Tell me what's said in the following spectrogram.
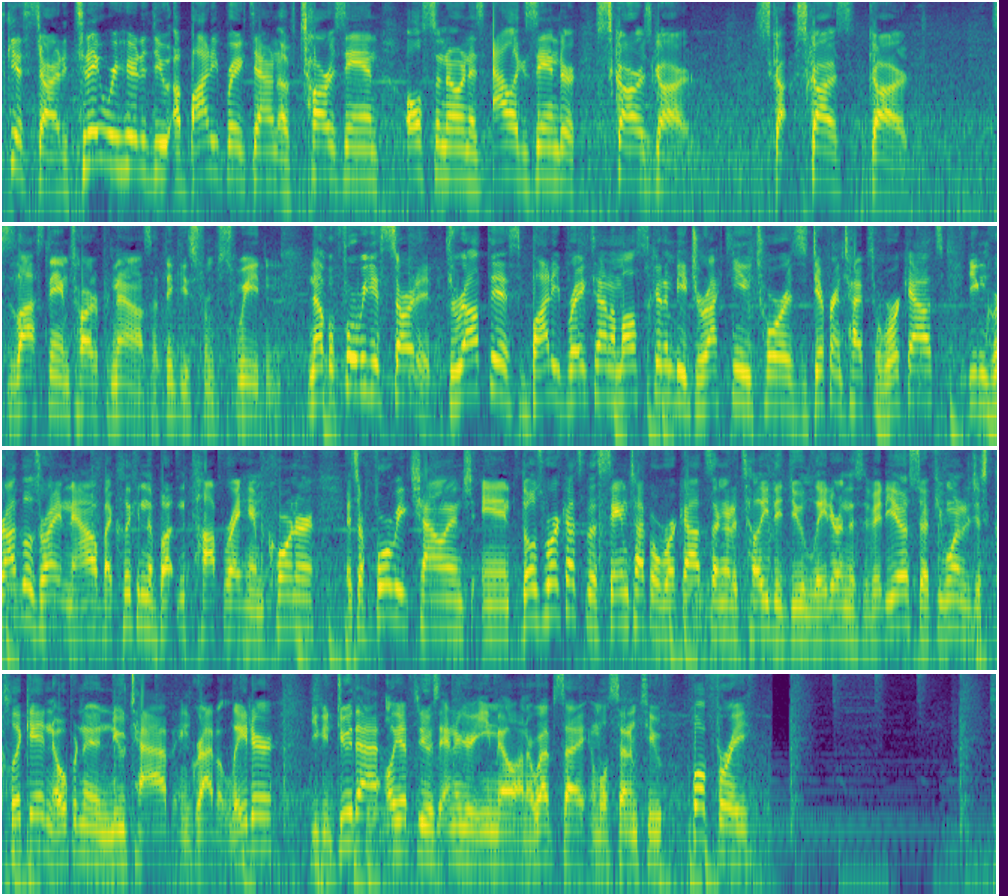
let's get started. Today we're here to do a body breakdown of Tarzan, also known as Alexander Skarsgård. Skar Skarsgård. His last name's hard to pronounce. I think he's from Sweden. Now before we get started, throughout this body breakdown, I'm also gonna be directing you towards different types of workouts. You can grab those right now by clicking the button top right hand corner. It's a four week challenge and those workouts are the same type of workouts I'm gonna tell you to do later in this video. So if you wanna just click it and open in a new tab and grab it later, you can do that. All you have to do is enter your email on our website and we'll send them to you for free.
